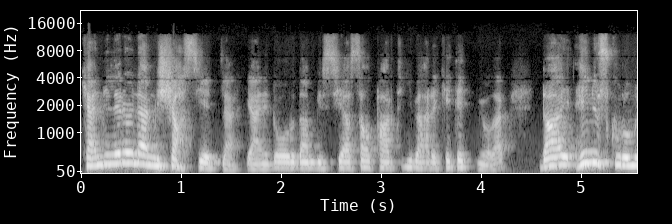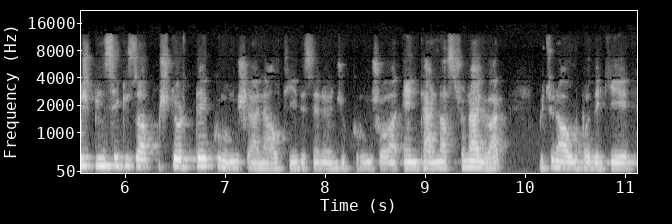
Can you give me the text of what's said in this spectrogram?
kendileri önemli şahsiyetler. Yani doğrudan bir siyasal parti gibi hareket etmiyorlar. Daha henüz kurulmuş 1864'te kurulmuş yani 6-7 sene önce kurulmuş olan Enternasyonel var. Bütün Avrupa'daki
